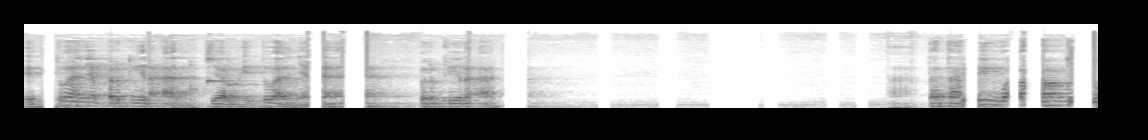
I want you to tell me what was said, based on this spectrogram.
Itu hanya perkiraan. Jam itu hanya perkiraan. Nah, tetapi waktu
